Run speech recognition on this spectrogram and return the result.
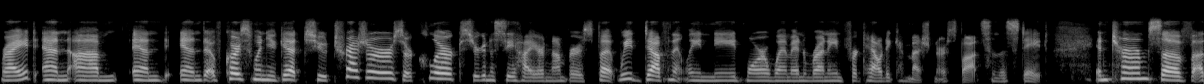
right? And um, and and of course when you get to treasurers or clerks you're going to see higher numbers but we definitely need more women running for county commissioner spots in the state. In terms of uh,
